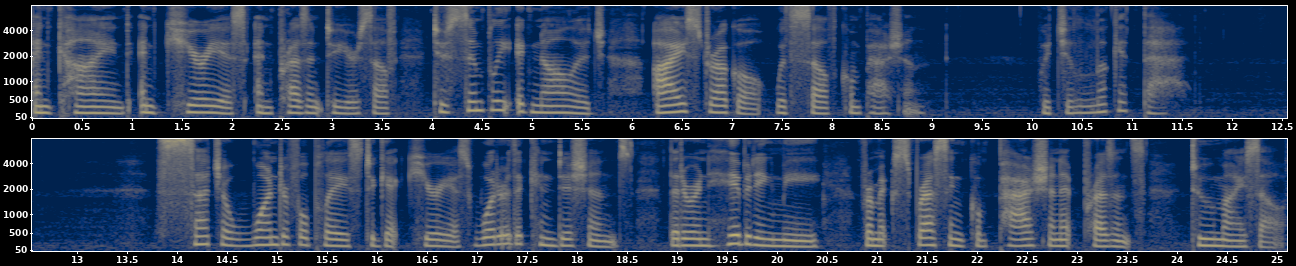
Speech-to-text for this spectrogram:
and kind and curious and present to yourself to simply acknowledge I struggle with self compassion. Would you look at that? Such a wonderful place to get curious. What are the conditions that are inhibiting me from expressing compassionate presence to myself?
